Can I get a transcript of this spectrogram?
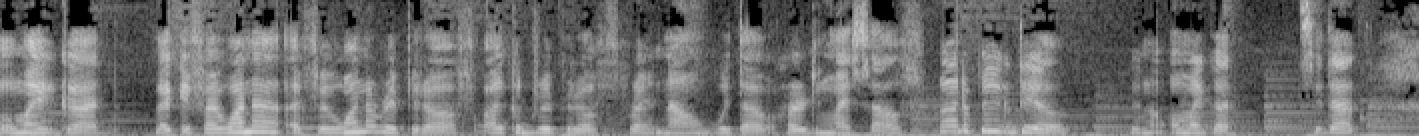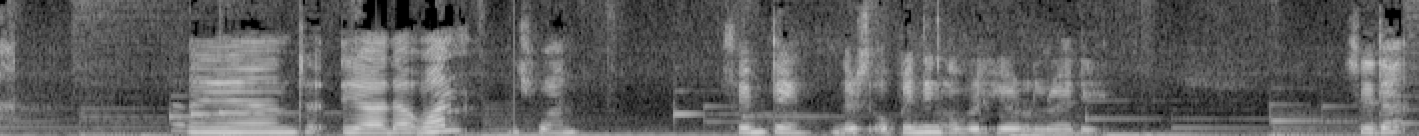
Oh my god like if I wanna if I wanna rip it off I could rip it off right now without hurting myself. Not a big deal you know. Oh my god. See that? And yeah that one this one. Same thing. There's opening over here already. See that?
